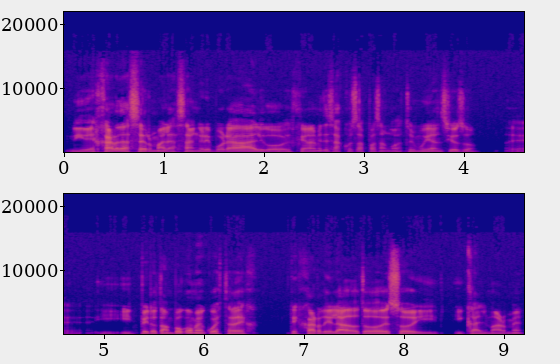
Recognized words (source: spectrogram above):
ni dejar de hacer mala sangre por algo. Generalmente esas cosas pasan cuando estoy muy ansioso, y, pero tampoco me cuesta dejar de lado todo eso y calmarme.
